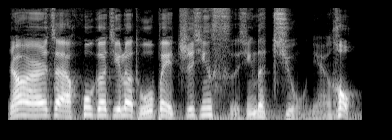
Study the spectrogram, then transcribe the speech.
然而，在呼格吉勒图被执行死刑的九年后，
